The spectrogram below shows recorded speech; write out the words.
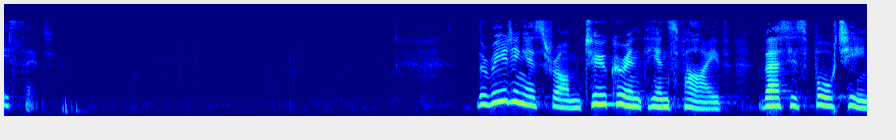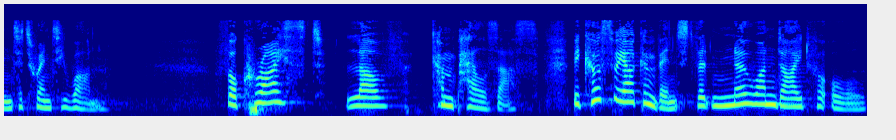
Please sit. The reading is from 2 Corinthians 5, verses 14 to 21. For Christ love compels us, because we are convinced that no one died for all,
